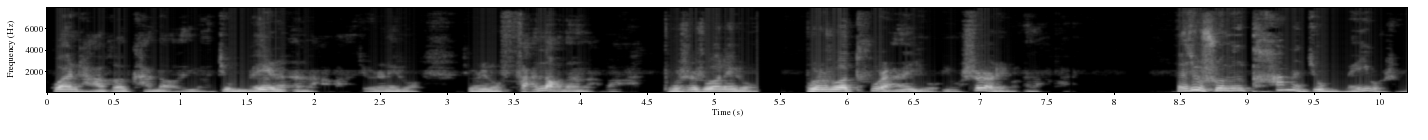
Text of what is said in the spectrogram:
观察和看到的地方，就没人摁喇叭，就是那种就是那种烦恼的摁喇叭，不是说那种不是说突然有有事儿那种摁喇叭，那就说明他们就没有什么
